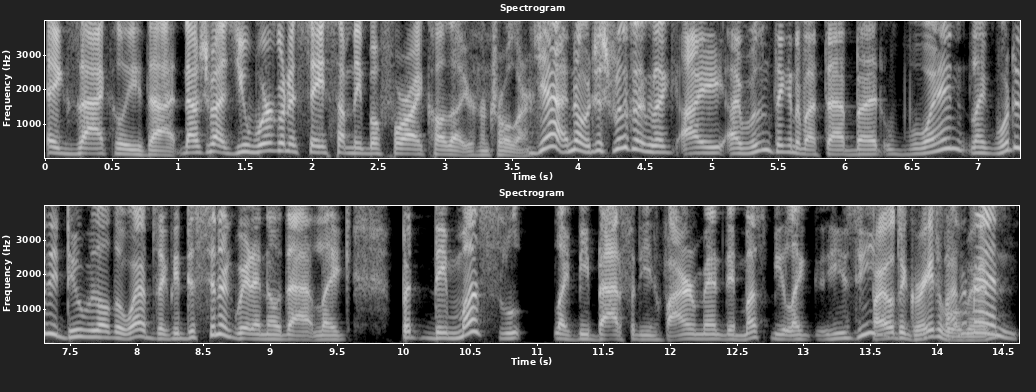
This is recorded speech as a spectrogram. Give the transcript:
Exactly that. Now, Shahbaz, you were going to say something before I called out your controller. yeah. No, just really quick. Like I, I wasn't thinking about that, but when, like, what do they do with all the webs? Like they disintegrate. I know that. Like, but they must like be bad for the environment. They must be like is he Biodegradable, man. Spider-Man?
